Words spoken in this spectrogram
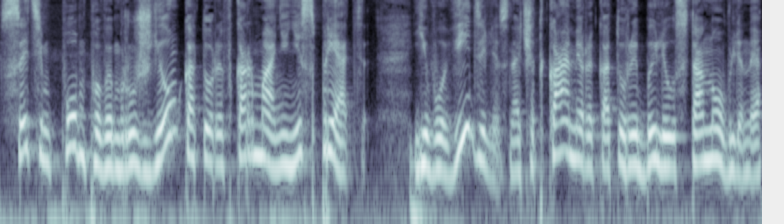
с этим помповым ружьем, которое в кармане не спрятать. Его видели, значит, камеры, которые были установлены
